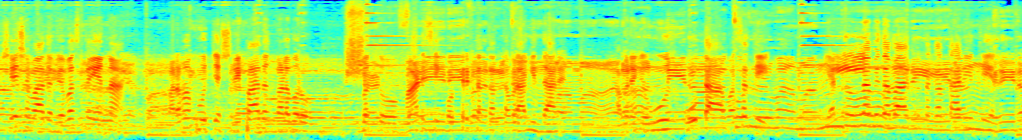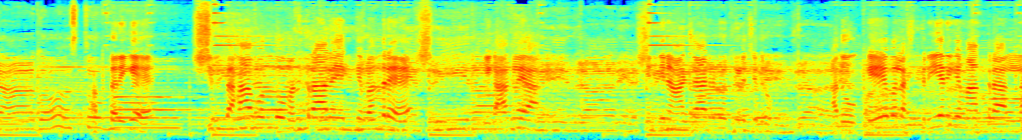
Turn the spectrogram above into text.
ವಿಶೇಷವಾದ ವ್ಯವಸ್ಥೆಯನ್ನ ಪರಮ ಪೂಜ್ಯ ಶ್ರೀಪಾದಂಗಳವರು ಇವತ್ತು ಮಾಡಿಸಿ ಕೊಟ್ಟಿರ್ತಕ್ಕಂಥವರಾಗಿದ್ದಾರೆ ಅವರಿಗೆ ಊಟ, ವಸತಿ ಎಲ್ಲ ವಿಧವಾಗಿರ್ತಕ್ಕಂತಹ ರೀತಿಯಲ್ಲಿ ಭಕ್ತರಿಗೆ ಇಂತಹ ಒಂದು ಮಂತ್ರಾಲಯಕ್ಕೆ ಬಂದ್ರೆ ಈಗಾಗಲೇ ಹಿಂದಿನ ಆಚಾರ್ಯರು ತಿಳಿಸಿದ್ರು. ಅದು ಕೇವಲ ಸ್ತ್ರೀಯರಿಗೆ ಮಾತ್ರ ಅಲ್ಲ,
